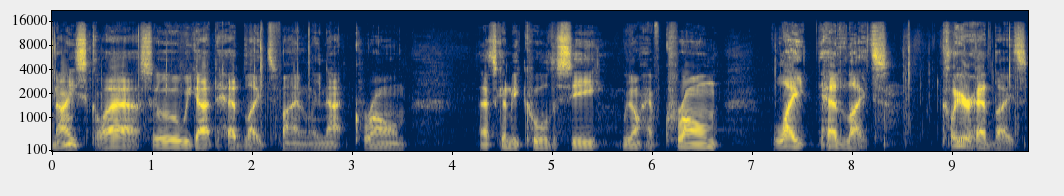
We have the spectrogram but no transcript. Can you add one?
Nice glass. Oh, we got headlights finally, not chrome. That's going to be cool to see. We don't have chrome light headlights, clear headlights.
